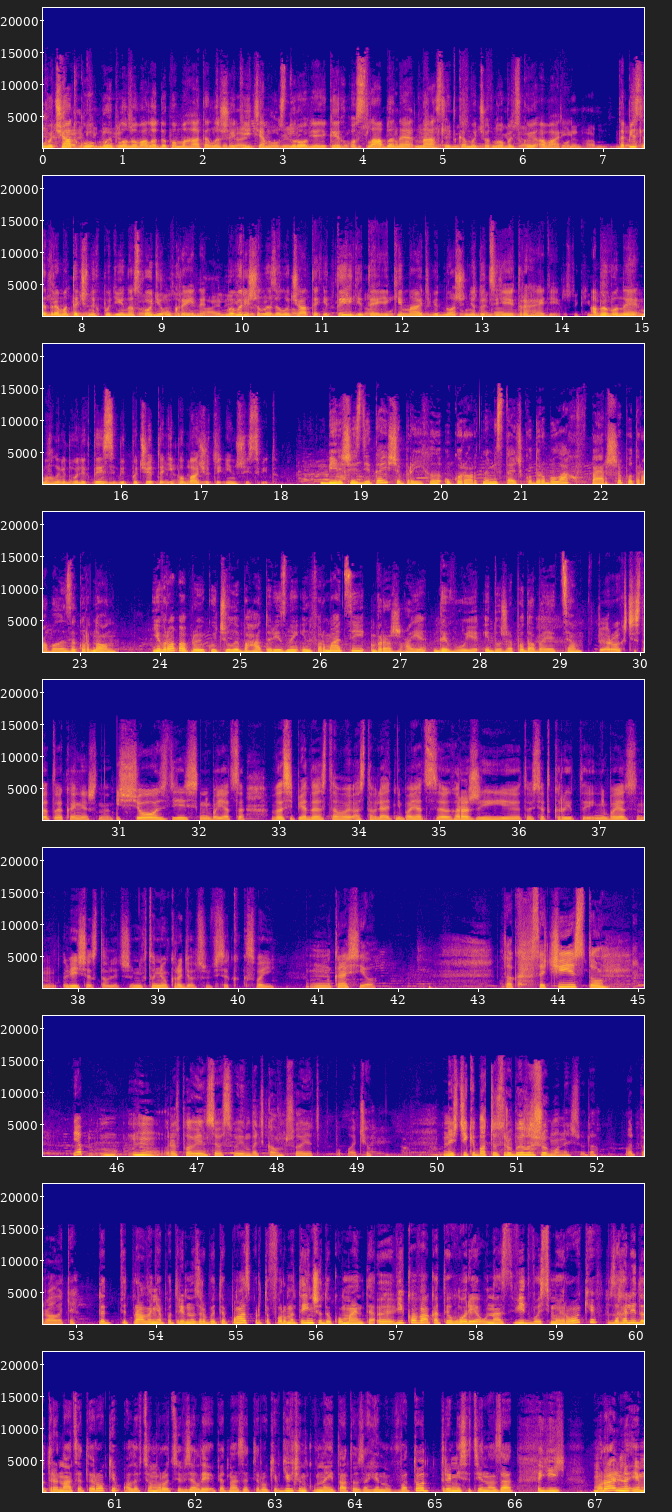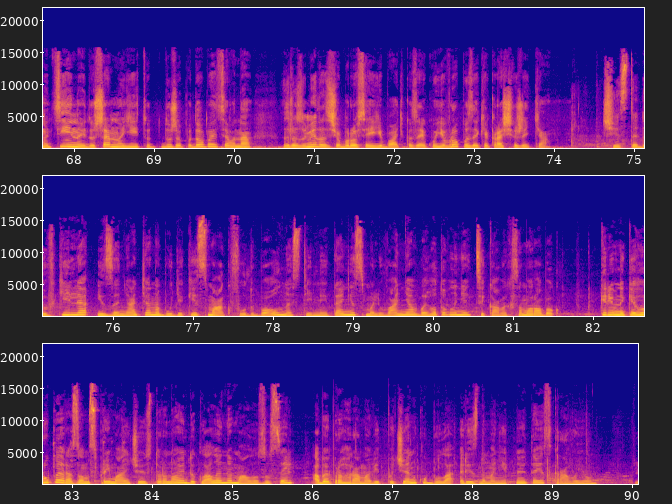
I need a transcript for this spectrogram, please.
Спочатку ми планували допомагати лише дітям, здоров'я яких ослаблене наслідками Чорнобильської аварії. Та після драматичних подій на сході України ми вирішили залучати і тих дітей, які мають відношення до цієї трагедії, аби вони могли відволіктись, відпочити і побачити інший світ. Більшість дітей, що приїхали у курортне містечко Дорболах, вперше потрапили за кордон. Європа, про яку чули багато різної інформації, вражає, дивує і дуже подобається. Во-первых, чистотой, конечно. Еще здесь не боятся велосипеды остав- оставлять, не боятся гаражи, то есть открытые, не боятся ну, вещи оставлять, что никто не украдет, что все как свои. М, Красиво. Так, все чисто. Я б, м, м, розповім це своїм батькам, що я тут побачив. Вони стільки багато зробили, щоб мене сюди відправити. Для відправлення потрібно зробити паспорт, оформити інші документи. Е, Вікова категорія у нас від 8 років, взагалі до 13 років, але в цьому році взяли 15 років дівчинку. В неї тато загинув в АТО три місяці назад. Їй морально, емоційно і душевно їй тут дуже подобається. Вона зрозуміла, що боровся її батько, за яку Європу, за яке краще життя. Чисте довкілля і заняття на будь-який смак: футбол, настільний теніс, малювання, виготовлення цікавих саморобок. Керівники групи разом з приймаючою стороною доклали немало зусиль, аби програма відпочинку була різноманітною та яскравою.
